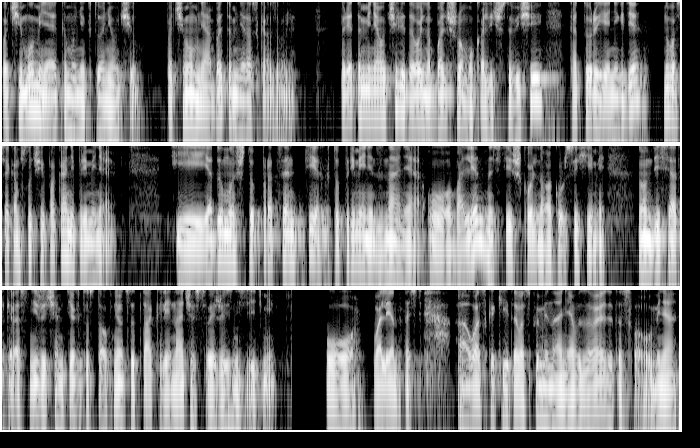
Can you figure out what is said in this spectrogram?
Почему меня этому никто не учил? Почему мне об этом не рассказывали? При этом меня учили довольно большому количеству вещей, которые я нигде, ну, во всяком случае, пока не применяю. И я думаю, что процент тех, кто применит знания о валентности из школьного курса химии, ну, он десятки раз ниже, чем тех, кто столкнется так или иначе в своей жизни с детьми. О, валентность. А у вас какие-то воспоминания вызывает это слово? У меня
